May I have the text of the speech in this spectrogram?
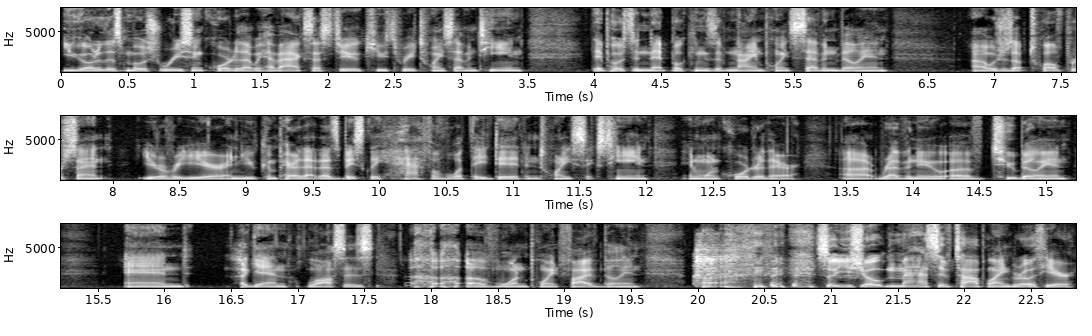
You go to this most recent quarter that we have access to, Q3 2017. They posted net bookings of 9.7 billion, uh, which is up 12 percent year over year, and you compare that, that's basically half of what they did in 2016 in one quarter there. Uh, revenue of 2 billion and again losses of 1.5 billion. Uh, so you show massive top line growth here,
